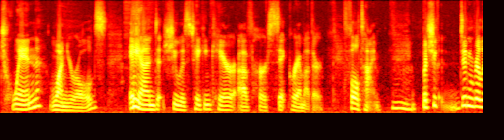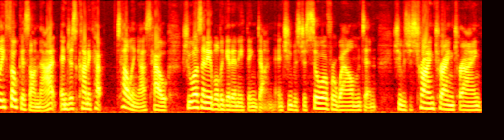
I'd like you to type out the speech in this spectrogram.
twin one year olds and she was taking care of her sick grandmother full time. Mm. But she didn't really focus on that and just kind of kept telling us how she wasn't able to get anything done. And she was just so overwhelmed and she was just trying, trying, trying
